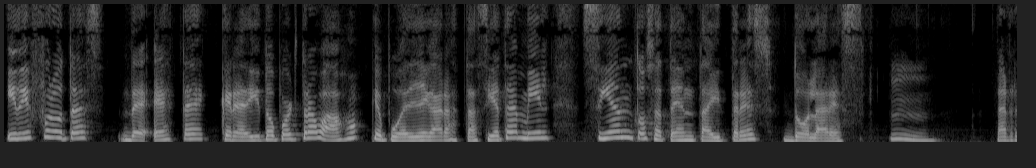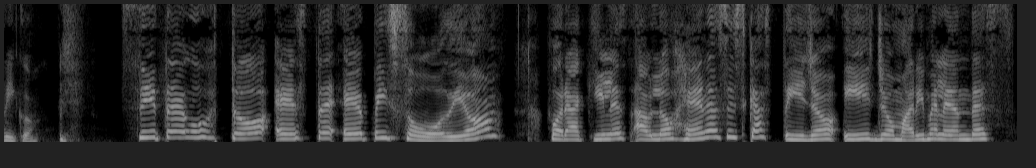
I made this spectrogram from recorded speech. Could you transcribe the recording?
y disfrutes de este crédito por trabajo que puede llegar hasta 7.173 dólares. Mm, está rico. Si te gustó este episodio, por aquí les hablo Génesis Castillo y Yomari Meléndez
